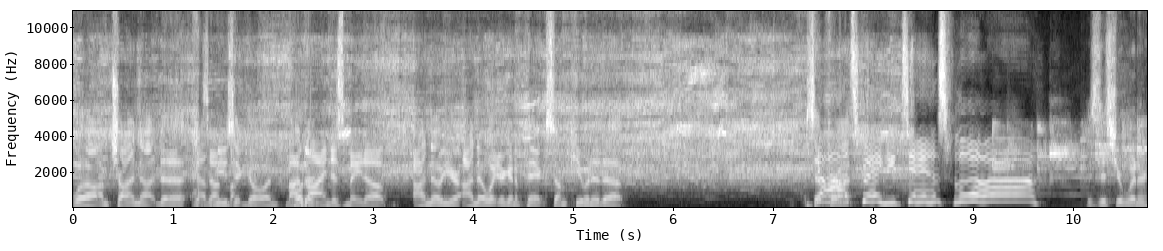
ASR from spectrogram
Well, I'm trying not to have music going. My Hold on. mind is made up. I know you're. I know what you're going to pick, so I'm queuing it up. Except for, God's great dance floor. is this your winner?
